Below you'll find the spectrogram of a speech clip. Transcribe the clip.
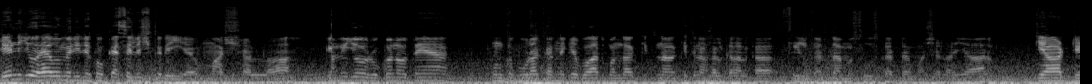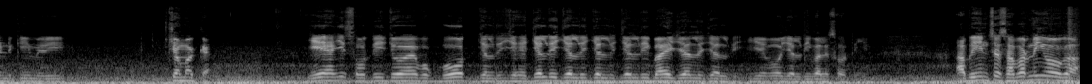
टेंट जो है वो मेरी देखो कैसे लिश्क रही है, माशाल्लाह। गिमी जो रुकन होते हैं, उनको पूरा करने के बाद बंदा कितना कितना हल्का हल्का फील करता है, महसूस करता है, माशाल्लाह। यार क्या टिंड की मेरी चमक है। ये है जी सऊदी जो है, वो बहुत जल्दी जो है, जल्दी जल्दी जल्दी जल्दी भाई, जल्दी जल्दी। ये वो जल्दी वाले सऊदी हैं। अभी इनसे सबर नहीं होगा।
